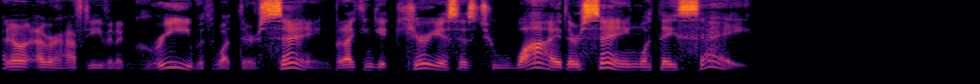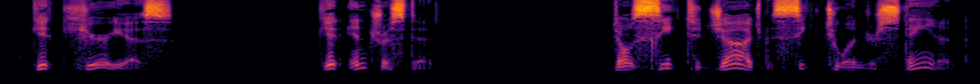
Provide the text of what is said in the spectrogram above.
I don't ever have to even agree with what they're saying, but I can get curious as to why they're saying what they say. Get curious. Get interested. Don't seek to judge, but seek to understand.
